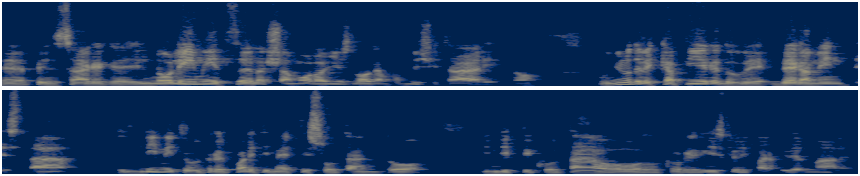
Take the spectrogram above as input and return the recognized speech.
eh, pensare che il no limits lasciamolo agli slogan pubblicitari, no? Ognuno deve capire dove veramente sta il limite oltre il quale ti metti soltanto in difficoltà o corri il rischio di farti del male,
